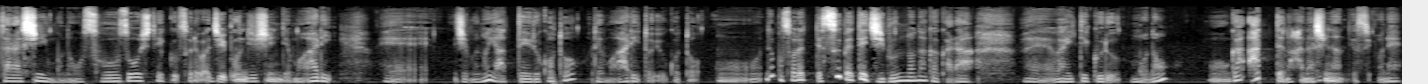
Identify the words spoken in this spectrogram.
新しいものを想像していく。それは自分自身でもあり、えー、自分のやっていることでもありということ。でもそれって全て自分の中から、えー、湧いてくるものがあっての話なんですよね。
